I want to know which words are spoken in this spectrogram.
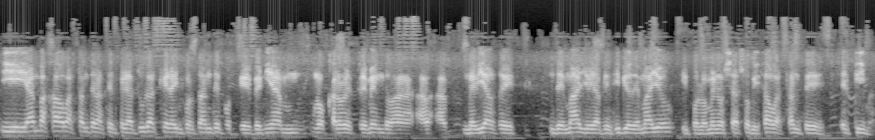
y han bajado bastante las temperaturas, que era importante porque venían unos calores tremendos a mediados de, de mayo y a principios de mayo y por lo menos se ha suavizado bastante el clima.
